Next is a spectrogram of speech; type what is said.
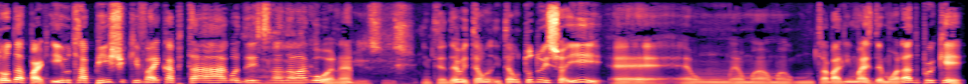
toda a parte. E o trapiche que vai captar a água desde ah, lá da ah, lagoa, né? Isso, isso. Entendeu? Então, então tudo isso aí é, é, um, é uma, uma, um trabalhinho mais demorado, por quê?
